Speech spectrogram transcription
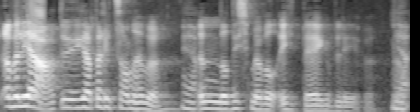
ah, wel ja, je gaat daar iets aan hebben. Ja. En dat is mij wel echt bijgebleven. Ja. Ja,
